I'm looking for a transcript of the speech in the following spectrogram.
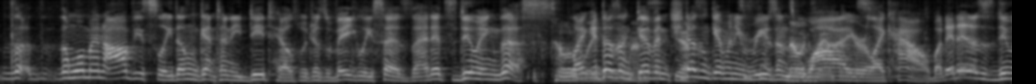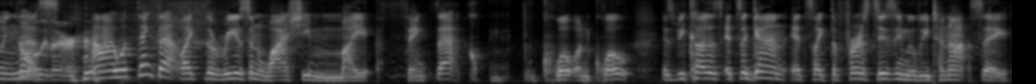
the the woman obviously doesn't get into any details, but just vaguely says that it's doing this. totally like it doesn't give any, she Yeah. doesn't give any reasons no why examples. or like how, but it is doing Totally this. and I would think that like the reason why she might think that quote unquote is because it's again it's like the first Disney movie to not say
